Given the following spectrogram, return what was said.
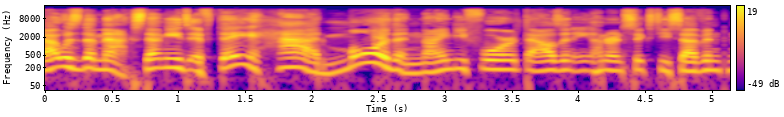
That was the max. That means if they had more than 94,867,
